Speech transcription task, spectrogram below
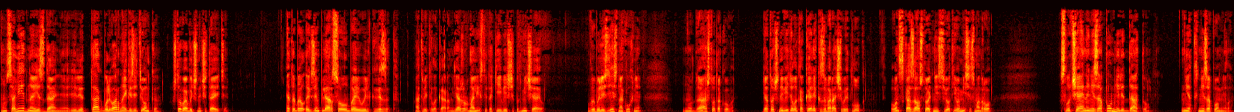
«Ну, солидное издание, или так, бульварная газетенка. Что вы обычно читаете?» «Это был экземпляр Soul Bay Wilk Gazette», — ответила Карен. «Я журналист и такие вещи подмечаю». «Вы были здесь, на кухне?» «Ну да, что такого?» «Я точно видела, как Эрик заворачивает лук. Он сказал, что отнесет его миссис Монро». Случайно не запомнили дату? Нет, не запомнила.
